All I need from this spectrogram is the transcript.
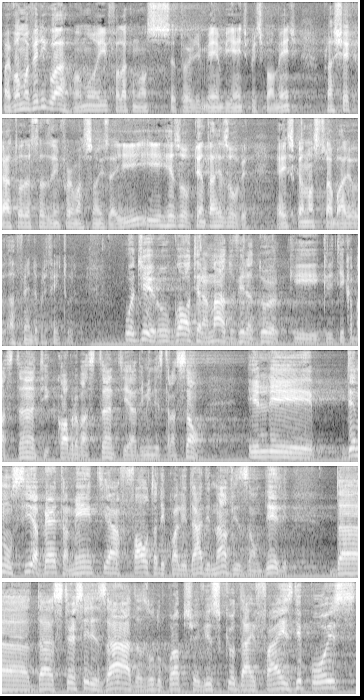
Mas vamos averiguar, vamos aí falar com o nosso setor de meio ambiente principalmente, para checar todas essas informações aí e resol tentar resolver. É isso que é o nosso trabalho à frente da prefeitura. Odir, o Walter Amado, vereador que critica bastante, cobra bastante a administração, ele denuncia abertamente a falta de qualidade na visão dele da, das terceirizadas ou do próprio serviço que o DAI faz depois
